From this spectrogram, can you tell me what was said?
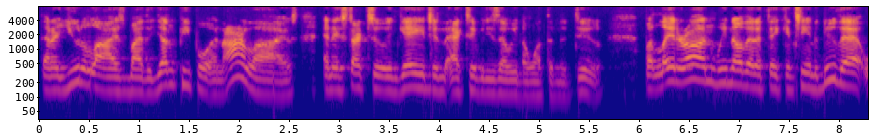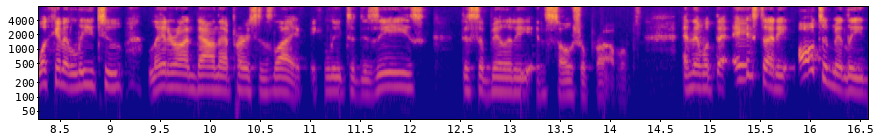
that are utilized by the young people in our lives and they start to engage in activities that we don't want them to do. But later on, we know that if they continue to do that, what can it lead to later on down that person's life? It can lead to disease, disability, and social problems. And then what the A study ultimately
